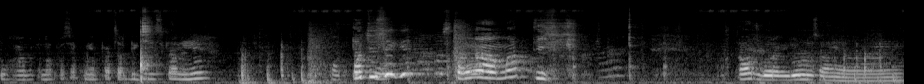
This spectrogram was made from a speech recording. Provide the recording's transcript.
Tuhan, kenapa saya punya pacar begini sekali ya? Otak sih, kan? setengah mati. Harus goreng dulu sayang.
